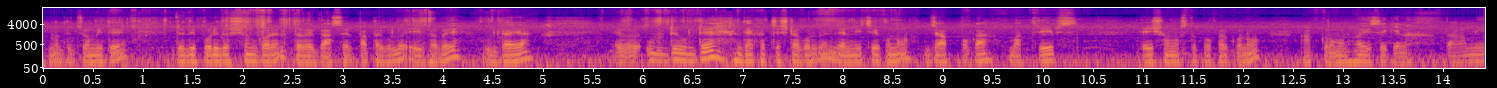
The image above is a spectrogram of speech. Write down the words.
আপনাদের জমিতে যদি পরিদর্শন করেন, তবে গাছের পাতাগুলো এইভাবে উল্টায়া এবার উল্টে উল্টে দেখার চেষ্টা করবেন যে নিচে কোনো জাপ পোকা বা থ্রিপস এই সমস্ত পোকার কোনো আক্রমণ হয়েছে কিনা। তা আমি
